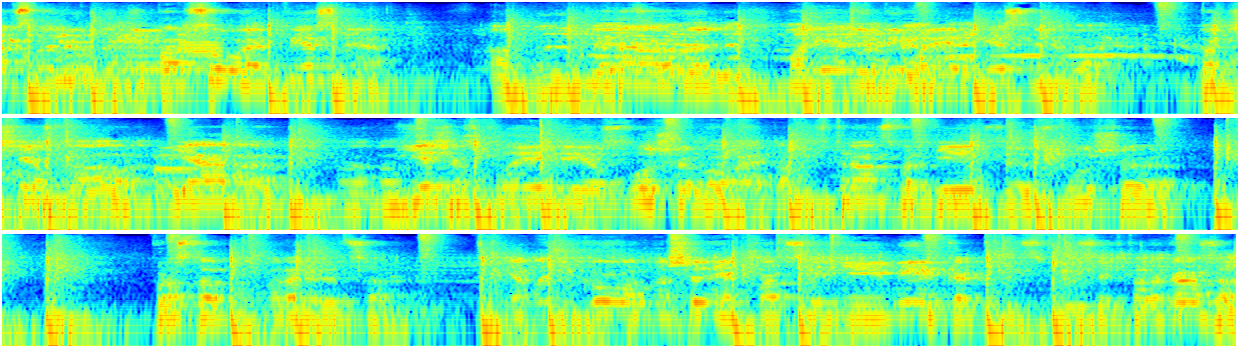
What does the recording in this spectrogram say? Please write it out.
абсолютно не попсовая песня. А, Это моя любимая песня. По-честному. Я езжу в плеере, ее слушаю, бывает там в транспорте ездию, слушаю. Просто она нравится. И она никакого отношения к попсе не имеет, как, в принципе, сектор газа.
